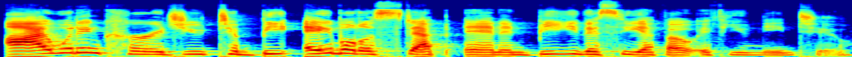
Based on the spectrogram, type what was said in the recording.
I would encourage you to be able to step in and be the CFO if you need to.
